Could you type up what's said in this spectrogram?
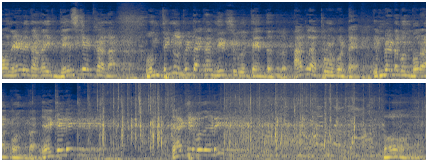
ಅವ್ನು ಹೇಳಿದ, ಅಣ್ಣ, ಇದು ಬೇಸಿಗೆ ಕಾಲ. ಒಂದು ತಿಂಗಳು ಬಿಟ್ಟು ಹಾಕಿದ್ರೆ ನೀರು ಸಿಗುತ್ತೆ ಅಂತಂದ್ರು. ಆಗ್ಲೇ ಅಪ್ರೂವ್ ಕೊಟ್ಟೆ. ಇಮ್ಮಿಡಿಯೇಟ್ ಬಂದು ಬೋರ್ ಹಾಕು ಅಂತ. ಯಾಕೆ ಹೇಳಿ? ಯಾಕಿರ್ಬೋದು ಹೇಳಿ? ಹ್ಞೂ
